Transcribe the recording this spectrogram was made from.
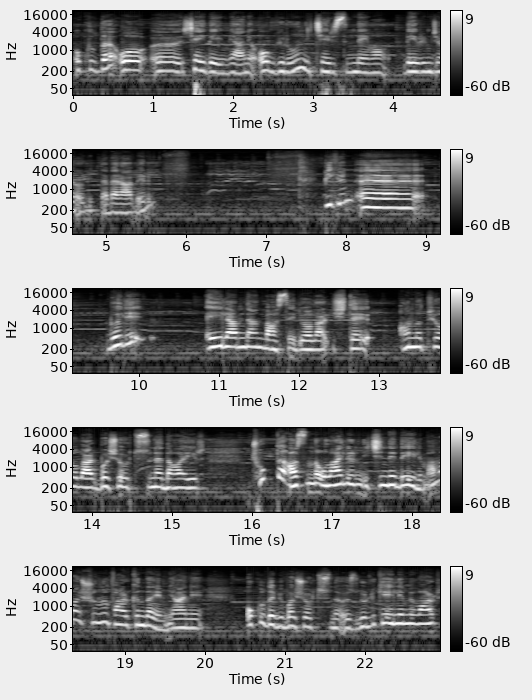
okulda o e, şeydeyim yani o grubun içerisindeyim o devrimci örgütle beraberim. Bir gün e, böyle eylemden bahsediyorlar işte anlatıyorlar başörtüsüne dair. Çok da aslında olayların içinde değilim ama şunun farkındayım yani okulda bir başörtüsüne özgürlük eylemi var.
